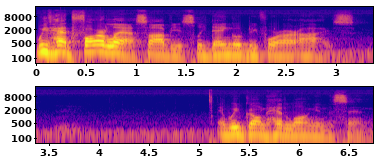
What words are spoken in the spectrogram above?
We've had far less, obviously, dangled before our eyes. And we've gone headlong into sin.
